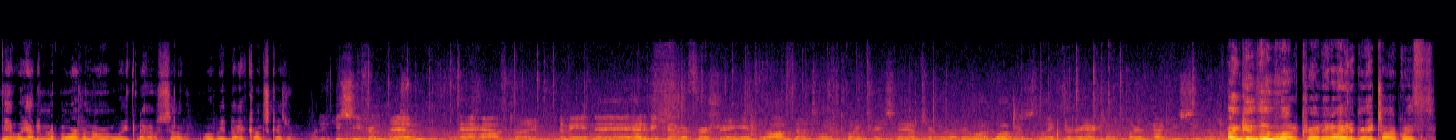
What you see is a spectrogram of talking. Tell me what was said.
yeah, we got a, more of a normal week now, so we'll be back on schedule. What did you see from them at halftime? I mean, it it had to be kind of a frustrating game for the offense, only 23 snaps or whatever. What what was like the reaction of the players? How do you see them? I give them a lot of credit. I had a great talk with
